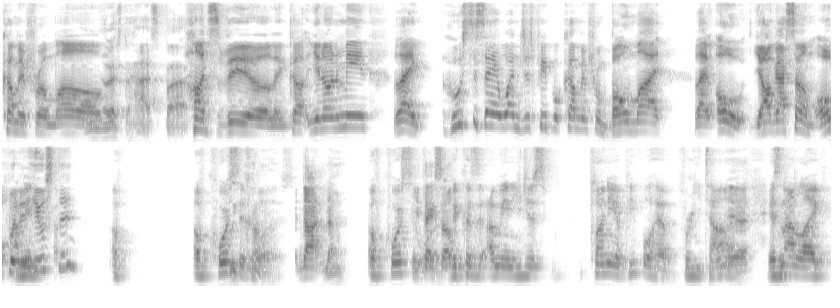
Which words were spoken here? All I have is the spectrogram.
coming from um know, that's the hot spot. Huntsville and co- you know what I mean? Like, who's to say it wasn't just people coming from Beaumont? Like, oh, y'all got something open I in Houston? Of of course We it coming. was. Not, not Mm. Of course it You think so? Because I mean, you just plenty of people have free time. Yeah. It's not like,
